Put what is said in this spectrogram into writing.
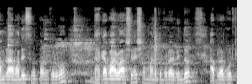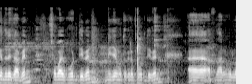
আমরা আমাদের সুন্নত পালন করব। ঢাকা বারো আসনে সম্মানিত ভোটারবৃন্দ, আপনারা ভোট কেন্দ্রে যাবেন, সবাই ভোট দিবেন, নিজের মতো করে ভোট দিবেন। আপনার হলো,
